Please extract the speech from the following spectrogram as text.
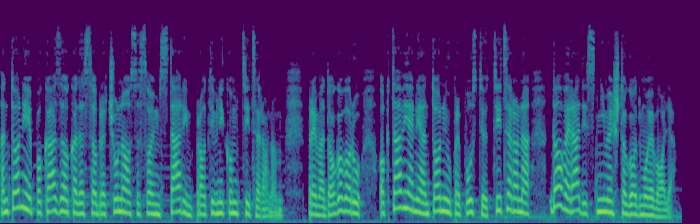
Antonije je pokazao kada se obračunao sa svojim starim protivnikom Ciceronom. Prema dogovoru, Oktavijan je Antoniju prepustio Cicerona da ove radi s njime što god mu je volja.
